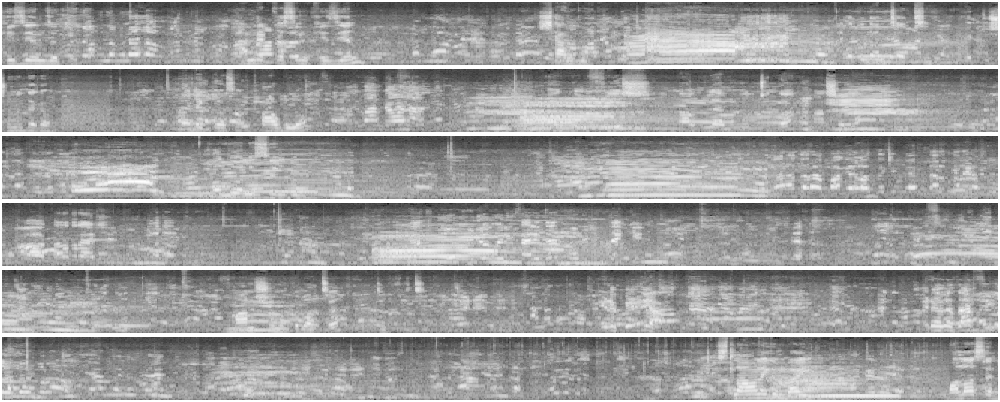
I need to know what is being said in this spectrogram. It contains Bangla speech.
ফিজিয়ান জাতের। হান্ড্রেড পার্সেন্ট ফিজিয়ান সারগো কত দাম চাচ্ছে একটু শুনে দেখাও। দেখতে পাচ্ছেন পাগুলো একদম ফ্রেশ পাগুলো এবং উচ্চতা মাসাল্লাহ কত হলে সেল করবে মানসম্মত বাচ্চা ঠিক আছে। এটা পেজিয়া এটা হলো জার্সি। আসসালামু আলাইকুম ভাই। ভালো আছেন?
